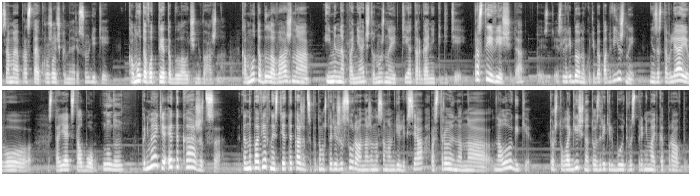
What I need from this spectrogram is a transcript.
самая простая, кружочками нарисую детей. Кому-то вот это было очень важно. Кому-то было важно именно понять, что нужно идти от органики детей. Простые вещи, да. То есть если ребенок у тебя подвижный, не заставляй его стоять столбом. Ну да. Понимаете, это кажется, это на поверхности это кажется, потому что режиссура, она же на самом деле вся построена на, на логике. То, что логично, то зритель будет воспринимать как правду.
